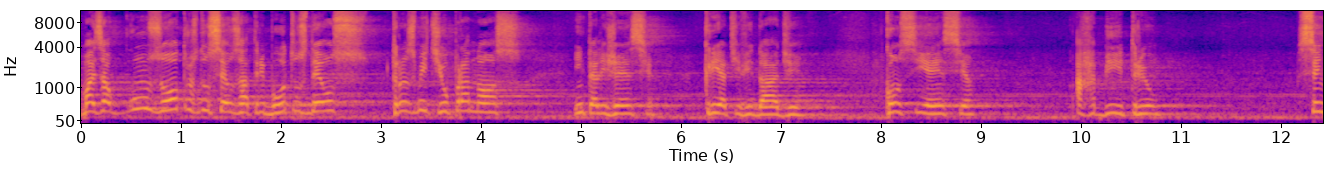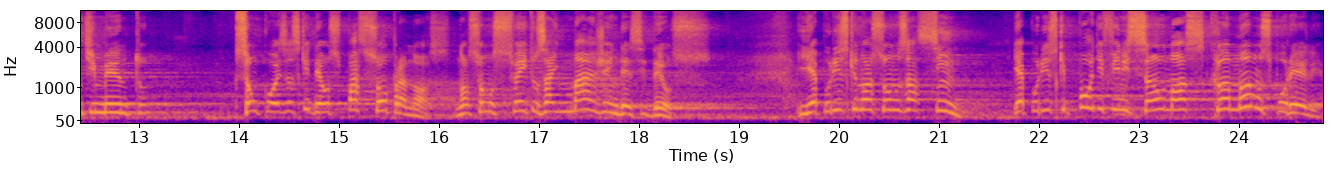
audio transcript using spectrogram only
Mas alguns outros dos seus atributos Deus transmitiu para nós: inteligência, criatividade, consciência, arbítrio, sentimento, são coisas que Deus passou para nós. Nós somos feitos à imagem desse Deus. E é por isso que nós somos assim. E é por isso que, por definição, nós clamamos por Ele,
